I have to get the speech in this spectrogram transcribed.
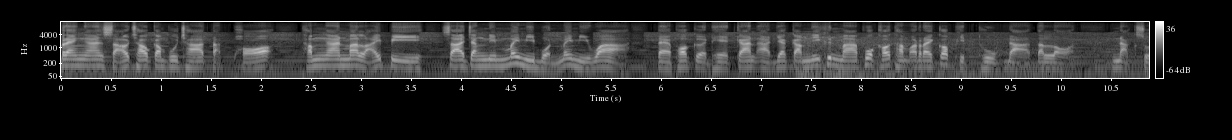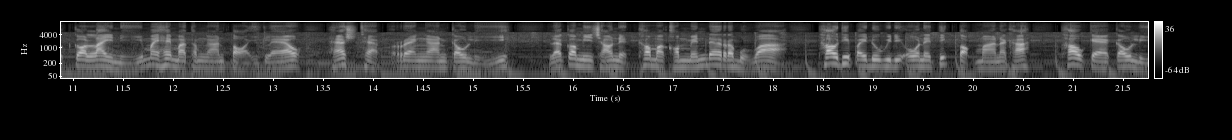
แรงงานสาวชาวกัมพูชาตัดเพาะ ทำงานมาหลายปี ซาจังนิมไม่มีบ่นไม่มีว่า แต่พอเกิดเหตุการณ์อาชญากรรมนี้ขึ้นมา พวกเขาทำอะไรก็ผิดถูกด่าตลอด หนักสุดก็ไล่หนีไม่ให้มาทำงานต่ออีกแล้วแรงงานเกาหลี แล้วก็มีชาวเน็ตเข้ามาคอมเมนต์ได้ระบุว่า เท่าที่ไปดูวิดีโอใน TikTok มานะคะ เท่าแก่เกาหลี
